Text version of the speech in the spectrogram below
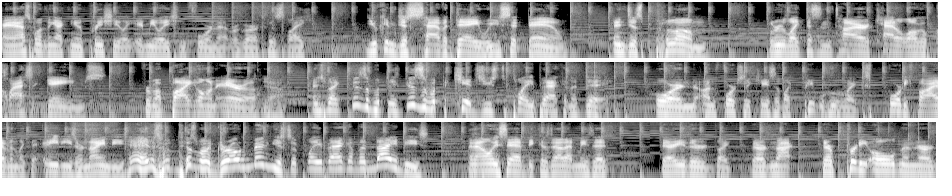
And that's one thing I can appreciate like emulation for in that regard because like you can just have a day where you sit down and just plumb through like this entire catalog of classic games from a bygone era yeah. and it's like this is what the, this is what the kids used to play back in the day. Or an unfortunate case of like people who were like 45 in like the 80s or 90s. Hey, this is what, this is what grown men used to play back in the 90s. And I only say that because now that means that they're either like they're not they're pretty old and they're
